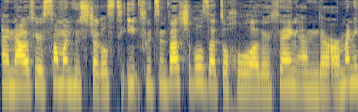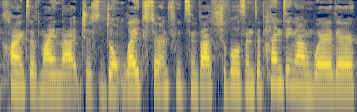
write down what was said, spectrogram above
And now, if you're someone who struggles to eat fruits and vegetables, that's a whole other thing. And there are many clients of mine that just don't like certain fruits and vegetables. And depending on where they're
